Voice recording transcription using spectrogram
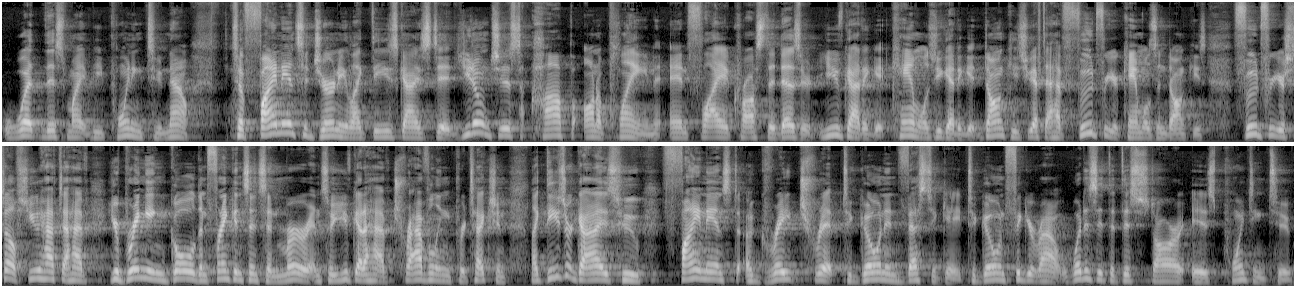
what this might be pointing to. Now, to finance a journey like these guys did, you don't just hop on a plane and fly across the desert. You've got to get camels, you got to get donkeys, you have to have food for your camels and donkeys, food for yourself. So you have to have, you're bringing gold and frankincense and myrrh, and so you've got to have traveling protection. Like these are guys who financed a great trip to go and investigate, to go and figure out what is it that this star is pointing to.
